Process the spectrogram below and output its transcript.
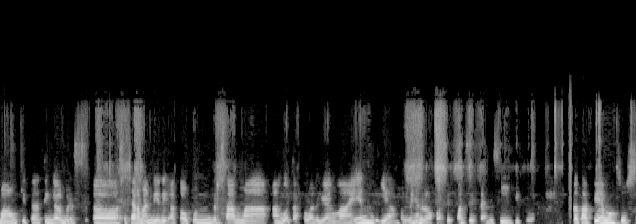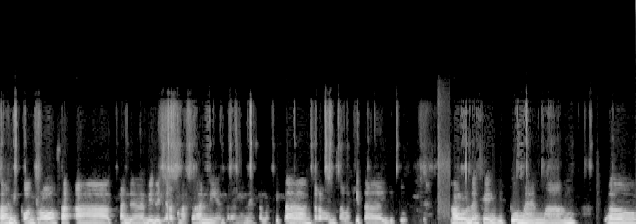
mau kita tinggal bers, uh, secara mandiri ataupun bersama anggota keluarga yang lain, yang penting adalah konsistensi gitu. Tetapi emang susah dikontrol saat ada beda cara pengasuhan nih antara nenek sama kita, antara om sama kita gitu. Kalau udah kayak gitu memang uh,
